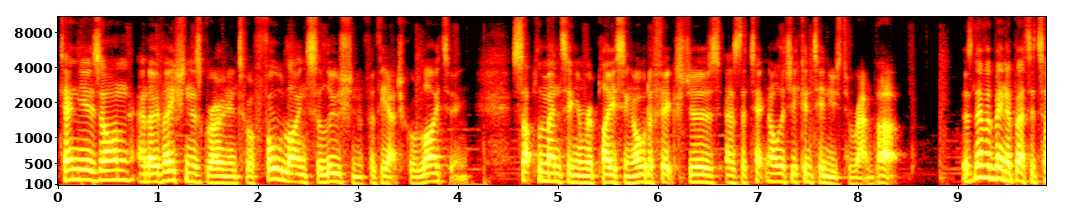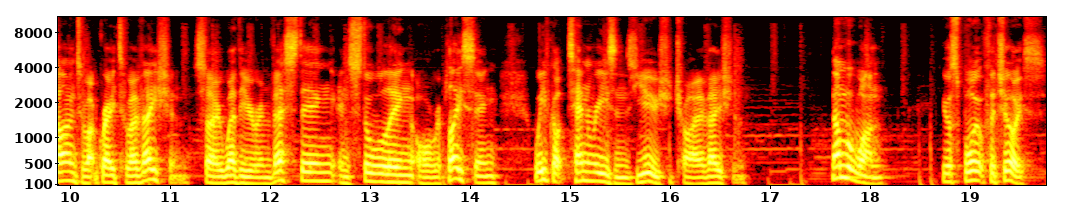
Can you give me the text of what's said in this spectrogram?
Ten years on, and Ovation has grown into a full-line solution for theatrical lighting, supplementing and replacing older fixtures as the technology continues to ramp up. There's never been a better time to upgrade to Ovation, so whether you're investing, installing or replacing, we've got 10 reasons you should try Ovation. Number 1. You're spoilt for choice.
